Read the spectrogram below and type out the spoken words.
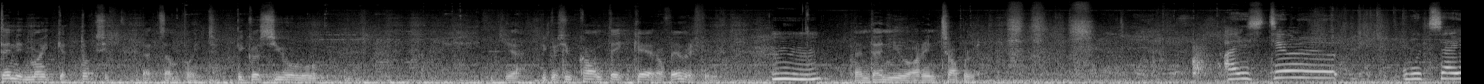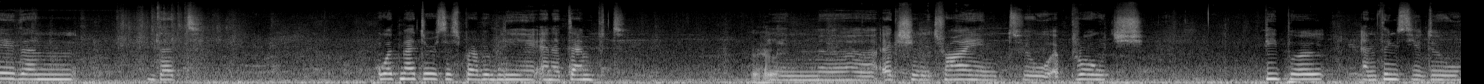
then it might get toxic at some point because you, yeah, because you can't take care of everything. Mm-hmm. And then you are in trouble. I still would say then that what matters is probably an attempt in uh, actually trying to approach people and things you do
